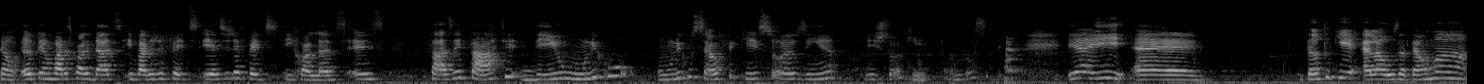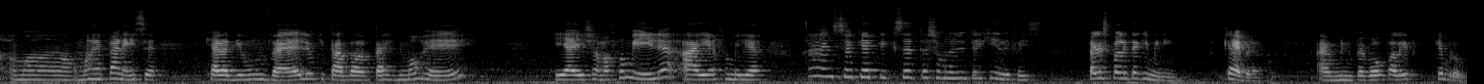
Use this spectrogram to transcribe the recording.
Então, eu tenho várias qualidades e vários defeitos, e esses defeitos e qualidades, eles fazem parte de um único, único self que sou euzinha, que estou aqui falando com vocês. E aí, é... Tanto que ela usa até uma, uma, uma referência que era de um velho que estava perto de morrer. E aí chama a família, aí a família, ah, não sei o que, por que você tá chamando a gente aqui? Ele fez, pega esse palito aqui, menino, quebra. Aí o menino pegou o palito, quebrou.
